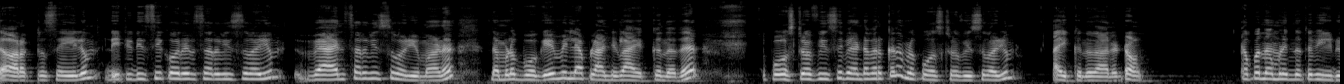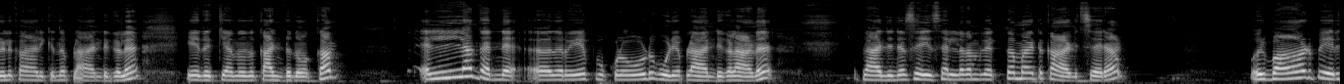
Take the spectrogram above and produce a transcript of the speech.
ഡയറക്ടർ സെയിലും D T D C courier service വഴിയും വാൻ സർവീസ് വഴിയുമാണ് നമ്മൾ ബൊഗേമില്ല പ്ലാന്റുകൾ അയക്കുന്നത്. പോസ്റ്റ് ഓഫീസ് വേണ്ടവർക്ക് നമ്മൾ പോസ്റ്റ് ഓഫീസ് വഴിയും അയക്കുന്നതാണ് കേട്ടോ അപ്പോൾ നമ്മൾ ഇന്നത്തെ വീഡിയോയിൽ കാണിക്കുന്ന പ്ലാന്റുകൾ ഏതൊക്കെയാണെന്നൊന്ന് കണ്ടു നോക്കാം. എല്ലാം തന്നെ നിറയെ പൂക്കളോട് കൂടിയ പ്ലാന്റുകളാണ്. പ്ലാന്റിന്റെ സൈസ് എല്ലാം നമ്മൾ വ്യക്തമായിട്ട് കാണിച്ചു തരാം. ഒരുപാട് പേര്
